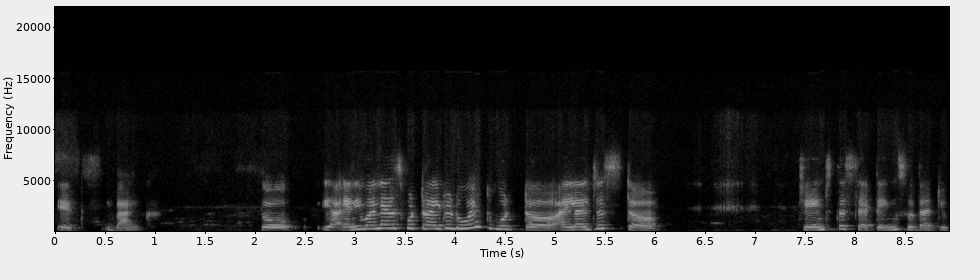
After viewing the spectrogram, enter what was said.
it's bank so yeah anyone else would try to do it would uh, I'll, I'll just uh, change the setting so that you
